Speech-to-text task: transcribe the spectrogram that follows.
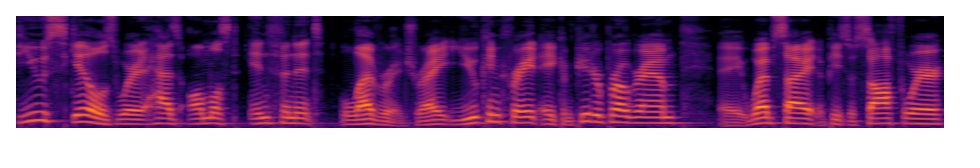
few skills where it has almost infinite leverage, right? You can create a computer program, a website, a piece of software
